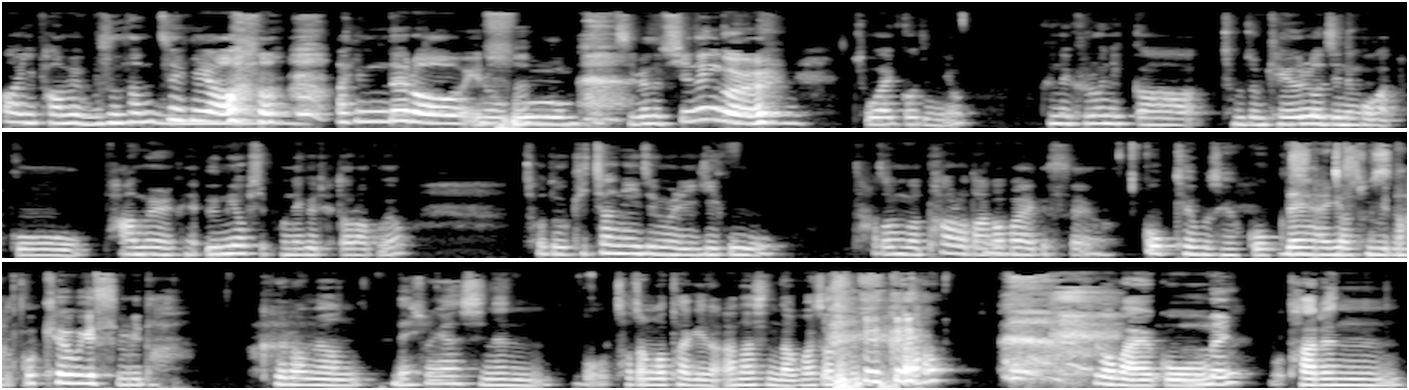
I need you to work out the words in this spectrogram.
아, 이 밤에 무슨 산책이야. 음. 아, 힘들어. 이러고 집에서 쉬는 걸 좋아했거든요. 근데 그러니까 점점 게을러지는 것 같고 밤을 그냥 의미 없이 보내게 되더라고요. 저도 귀차니즘을 이기고 자전거 타러 나가봐야겠어요. 꼭 해보세요. 꼭. 네, 알겠습니다. 좋습니다. 꼭 해보겠습니다. 그러면 네. 송현 씨는 뭐 자전거 타기는 안 하신다고 하셨으니까 그거 말고 네. 뭐 다른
